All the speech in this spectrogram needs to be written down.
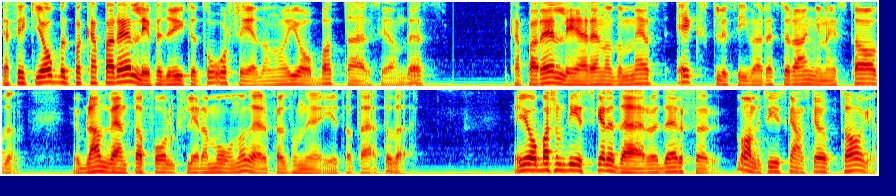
Jag fick jobbet på Caparelli för drygt ett år sedan och har jobbat där sedan dess. Caparelli är en av de mest exklusiva restaurangerna i staden. Ibland väntar folk flera månader för att få nöjet att äta där. Jag jobbar som diskare där och är därför vanligtvis ganska upptagen.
